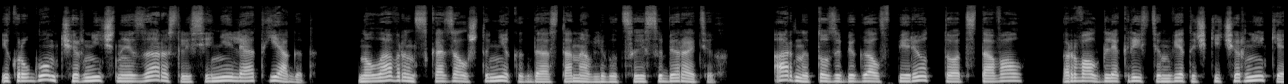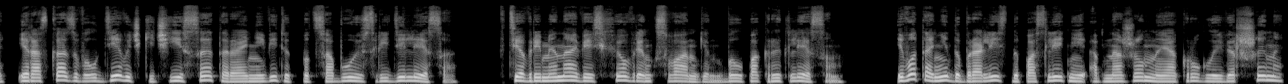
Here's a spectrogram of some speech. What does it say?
и кругом черничные заросли синели от ягод. Но Лавренс сказал, что некогда останавливаться и собирать их. Арне то забегал вперед, то отставал, рвал для Кристин веточки черники и рассказывал девочке, чьи сеттеры они видят под собою среди леса. В те времена весь Хёврингсванген был покрыт лесом. И вот они добрались до последней обнаженной округлой вершины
